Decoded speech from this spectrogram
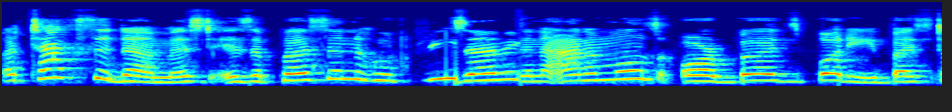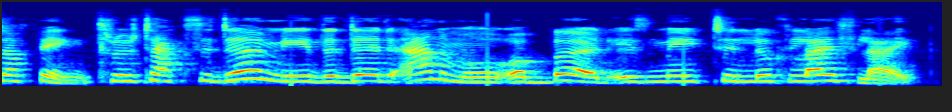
A taxidermist is a person who preserves an animal's or bird's body by stuffing. Through taxidermy, the dead animal or bird is made to look lifelike.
